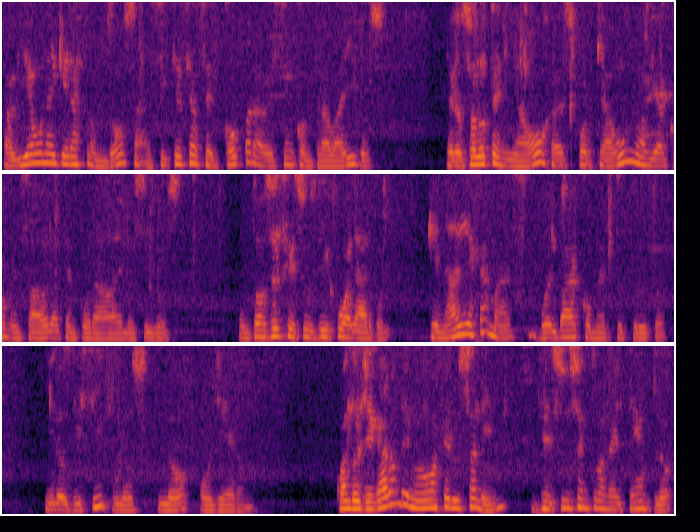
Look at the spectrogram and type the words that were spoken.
había una higuera frondosa, así que se acercó para ver si encontraba higos. Pero solo tenía hojas porque aún no había comenzado la temporada de los higos. Entonces Jesús dijo al árbol, que nadie jamás vuelva a comer tu fruto. Y los discípulos lo oyeron. Cuando llegaron de nuevo a Jerusalén, Jesús entró en el templo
